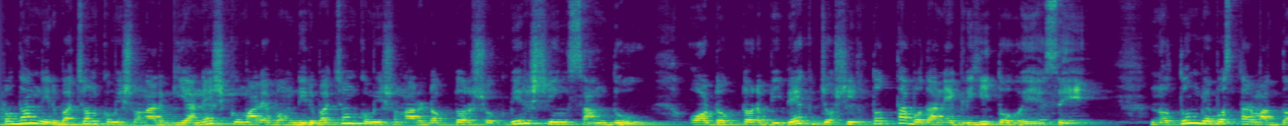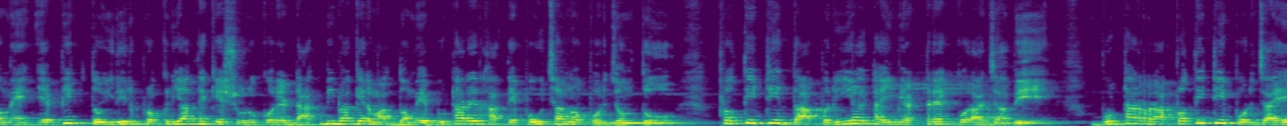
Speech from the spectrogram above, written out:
প্রধান নির্বাচন কমিশনার জ্ঞানেশ কুমার এবং নির্বাচন কমিশনার ডক্টর সুখবীর সিং সান্ধু ও ডক্টর বিবেক যোশীর তত্ত্বাবধানে গৃহীত হয়েছে। নতুন ব্যবস্থার মাধ্যমে এপিক তৈরির প্রক্রিয়া থেকে শুরু করে ডাক বিভাগের মাধ্যমে ভোটারের হাতে পৌঁছানো পর্যন্ত প্রতিটি দাপ রিয়েল টাইমে ট্র্যাক করা যাবে। ভোটাররা প্রতিটি পর্যায়ে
